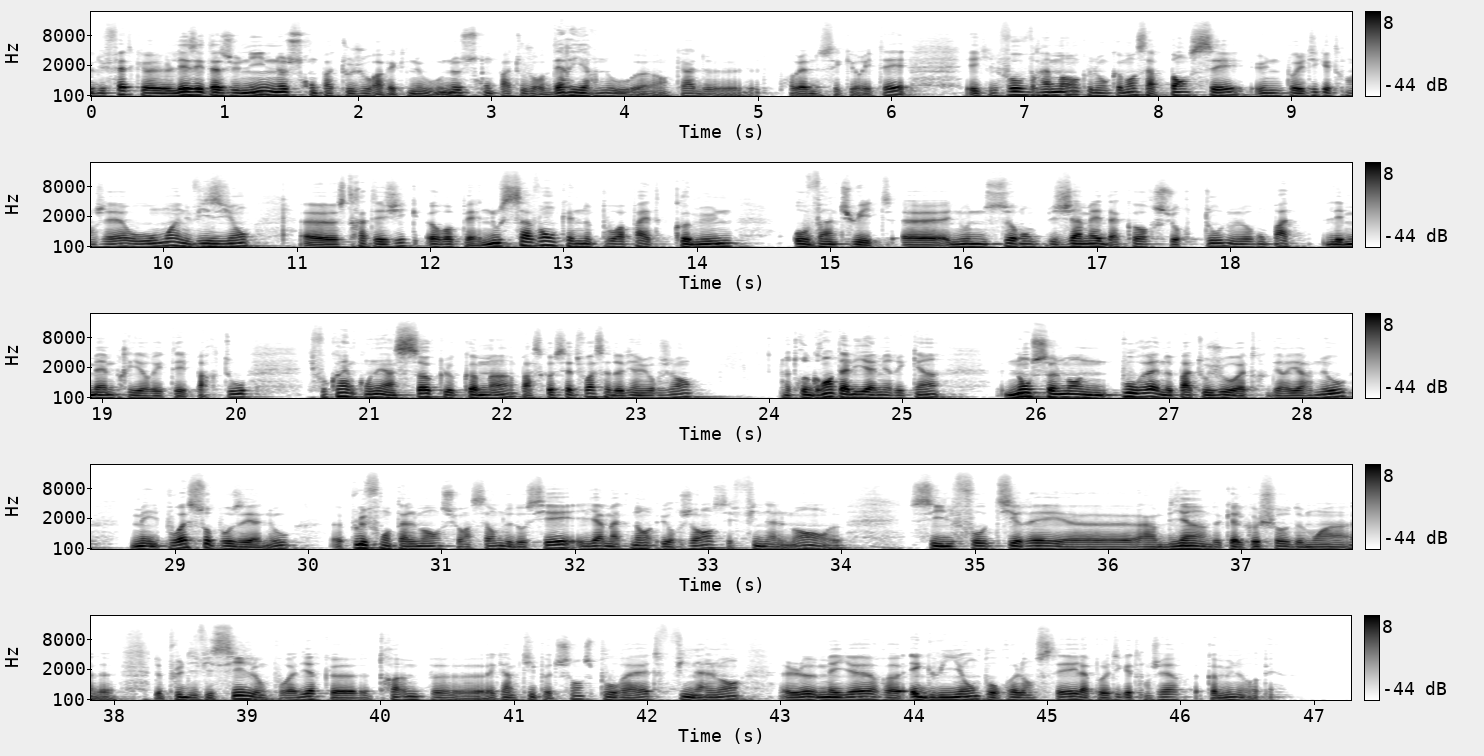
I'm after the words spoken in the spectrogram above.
du fait que les États-Unis ne seront pas toujours avec nous, ne seront pas toujours derrière nous euh, en cas de, de, problème de sécurité, et qu'il faut vraiment que l'on commence à penser une politique étrangère ou au moins une vision euh, stratégique européenne. Nous savons qu'elle ne pourra pas être commune aux 28. Euh, nous ne serons jamais d'accord sur tout, nous n'aurons pas les mêmes priorités partout. Il faut quand même qu'on ait un socle commun, parce que cette fois, ça devient urgent. Notre grand allié américain, non seulement pourrait ne pas toujours être derrière nous, mais il pourrait s'opposer à nous plus frontalement sur un certain nombre de dossiers. Il y a maintenant urgence et finalement, euh, s'il faut tirer euh, un bien de quelque chose de moins, de, plus difficile, on pourrait dire que Trump, avec un petit peu de chance, pourrait être finalement le meilleur aiguillon pour relancer la politique étrangère commune européenne.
